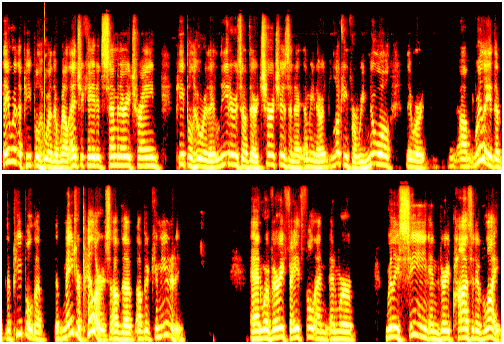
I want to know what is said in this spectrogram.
they were the people who were the well-educated, seminary trained people who were the leaders of their churches, and I mean they're looking for renewal. They were um, really the the people, the the major pillars of the of the community, and we're very faithful and and we're really seen in very positive light.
